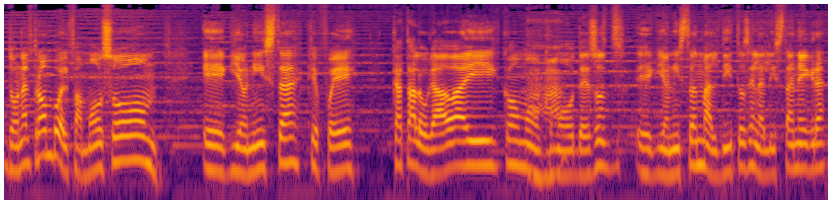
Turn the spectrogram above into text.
Donald Trumbo, el famoso eh, guionista que fue catalogado ahí como, como de esos eh, guionistas malditos en la lista negra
